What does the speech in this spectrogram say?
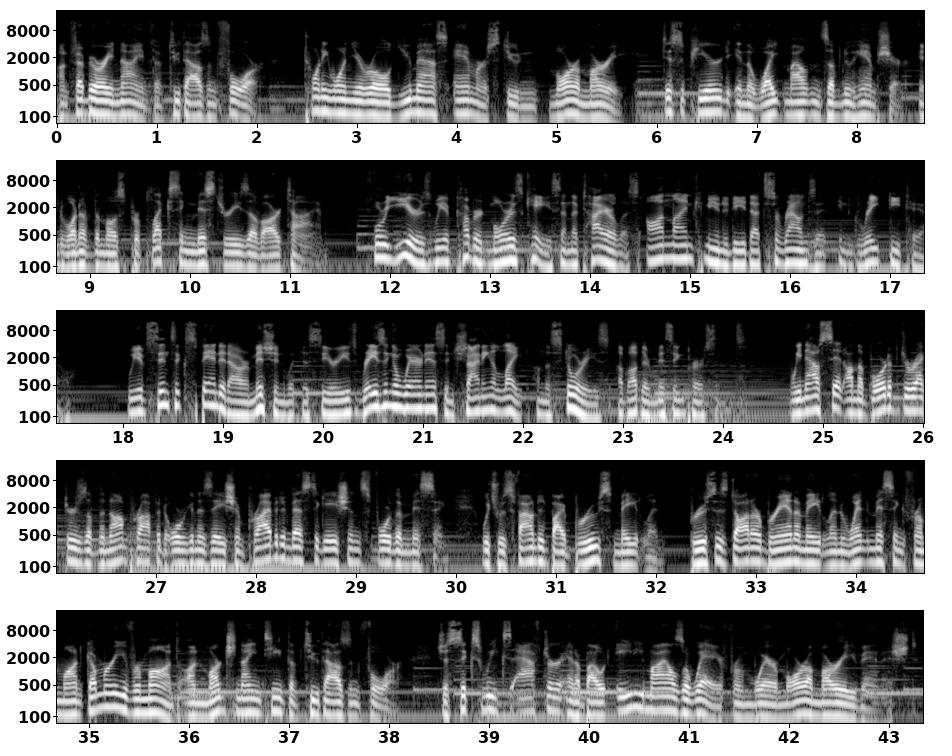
On February 9th of 2004, 21-year-old UMass Amherst student Maura Murray disappeared in the White Mountains of New Hampshire in one of the most perplexing mysteries of our time. For years, we have covered Maura's case and the tireless online community that surrounds it in great detail. We have since expanded our mission with this series, raising awareness and shining a light on the stories of other missing persons. We now sit on the board of directors of the nonprofit organization Private Investigations for the Missing, which was founded by Bruce Maitland. Bruce's daughter Brianna Maitland went missing from Montgomery, Vermont on March 19th of 2004, just 6 weeks after and about 80 miles away from where Maura Murray vanished.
